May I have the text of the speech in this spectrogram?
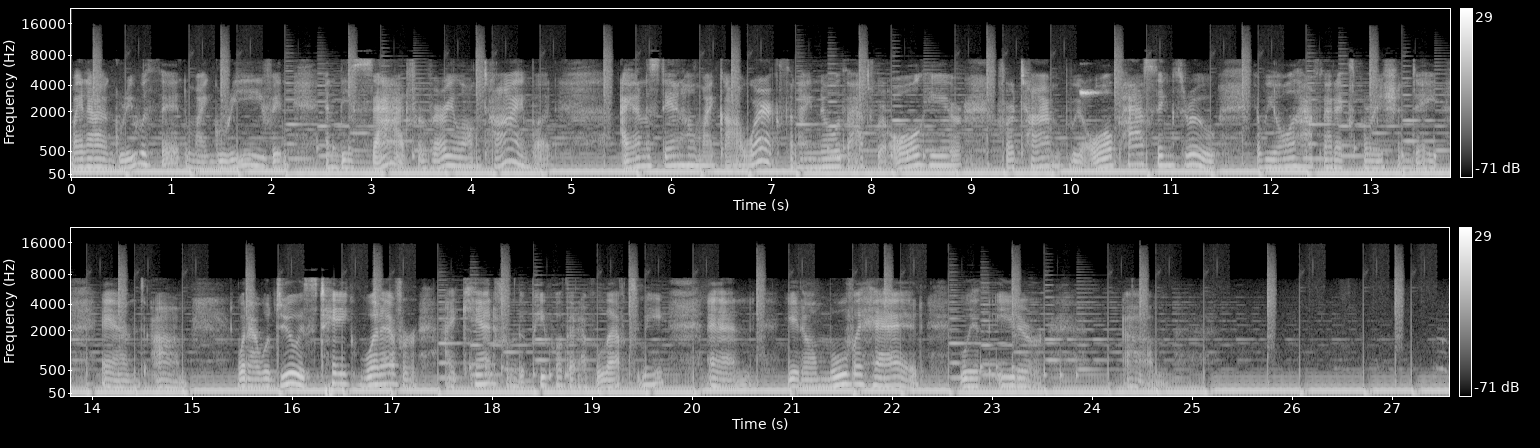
Might not agree with it, might grieve and, and be sad for a very long time, but I understand how my God works, and I know that we're all here for a time. We're all passing through, and we all have that expiration date. And um, what I will do is take whatever I can from the people that have left me and, you know, move ahead with either um,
